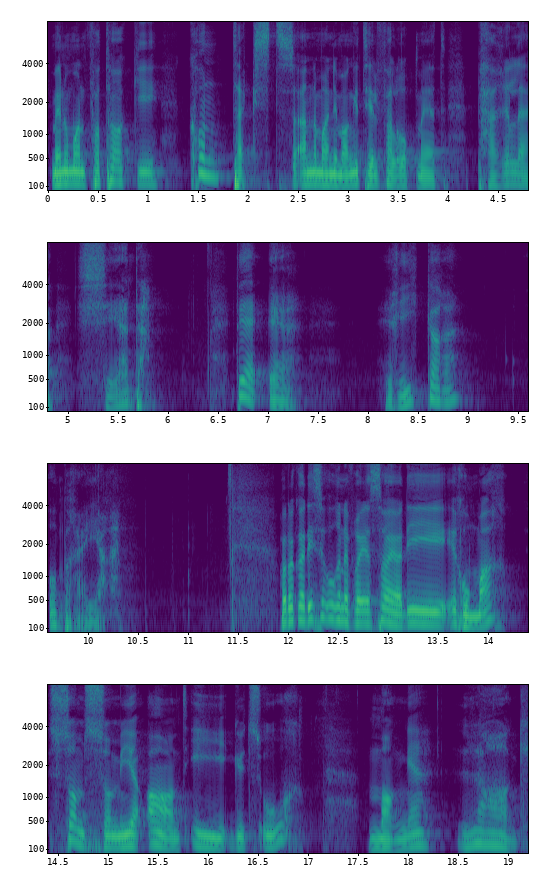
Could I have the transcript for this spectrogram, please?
Men om man får tak i kontekst, så ender man i mange tilfeller opp med et perlekjede. Det er rikere og bredere. Og dere, Disse ordene fra Jesaja de rommer, som så mye annet i Guds ord, mange lag.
